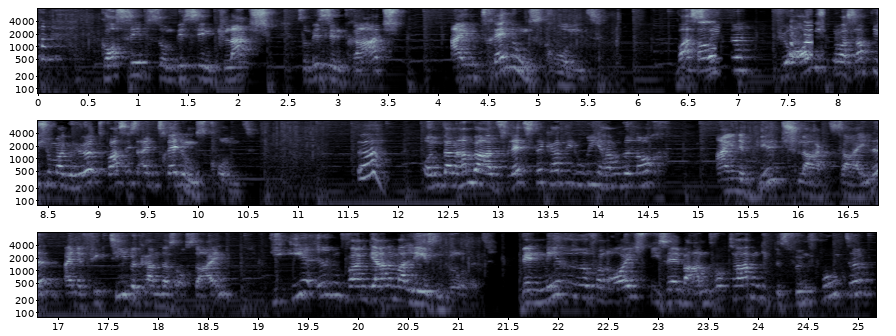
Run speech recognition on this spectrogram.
Gossip, so ein bisschen Klatsch, so ein bisschen Tratsch. Ein Trennungsgrund. Was Oh. wäre für euch, was habt ihr schon mal gehört, was ist ein Trennungsgrund? Ah, Und dann haben wir als letzte Kategorie haben wir noch eine Bildschlagzeile, eine fiktive kann das auch sein, die ihr irgendwann gerne mal lesen würdet. Wenn mehrere von euch dieselbe Antwort haben, gibt es fünf Punkte.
